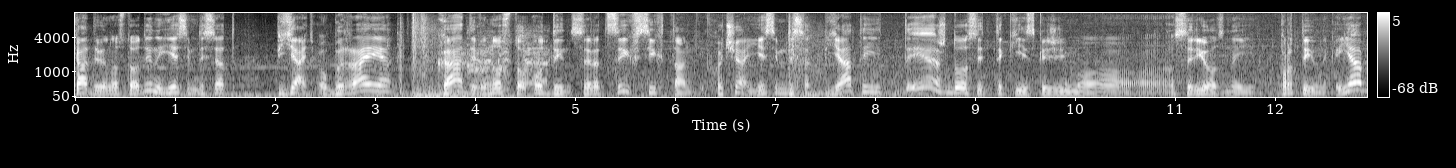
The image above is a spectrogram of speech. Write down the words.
К-91 і Є-75 обирає К-91 серед цих всіх танків. Хоча Є-75 теж досить такий, скажімо, серйозний противник. Я б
